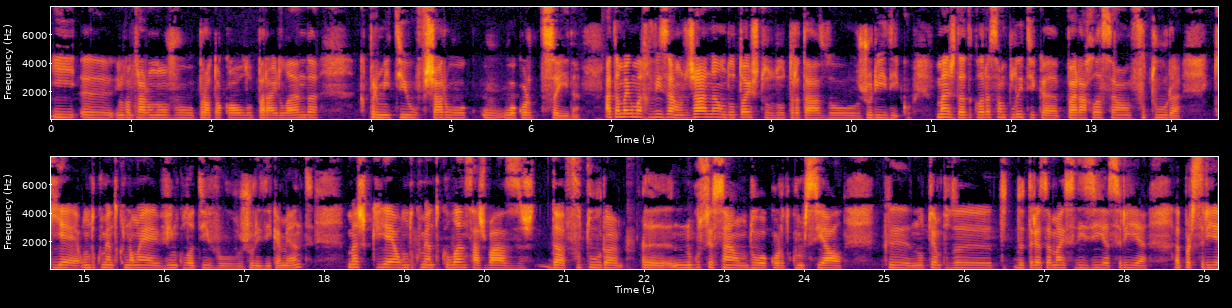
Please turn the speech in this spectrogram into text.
e uh, encontrar um novo protocolo para a Irlanda que permitiu fechar o, o, o, acordo de saída. Há também uma revisão, já não do texto do tratado jurídico, mas da declaração política para a relação futura, que é um documento que não é vinculativo juridicamente, mas que é um documento que lança as bases da futura eh, negociação do acordo comercial que no tempo de, de, Teresa May se dizia seria a parceria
